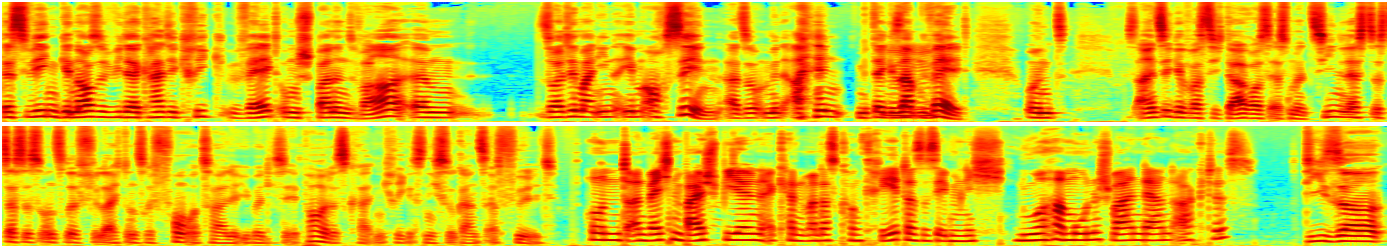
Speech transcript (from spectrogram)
deswegen, genauso wie der Kalte Krieg weltumspannend war, ähm, sollte man ihn eben auch sehen. Also mit allen, mit der gesamten mhm. Welt. Und Das Einzige, was sich daraus erstmal ziehen lässt, ist, dass es unsere, vielleicht unsere Vorurteile über diese Epoche des Kalten Krieges nicht so ganz erfüllt. Und an welchen Beispielen erkennt man das konkret, dass es eben nicht nur harmonisch war in der Antarktis? Dieser,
